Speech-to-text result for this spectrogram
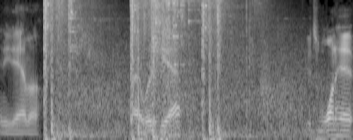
I need ammo. Alright, where's he at? It's one hit.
